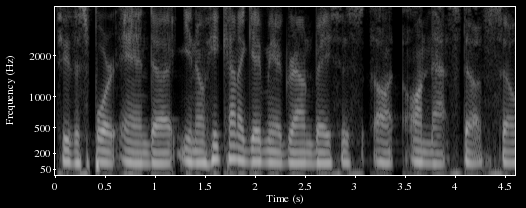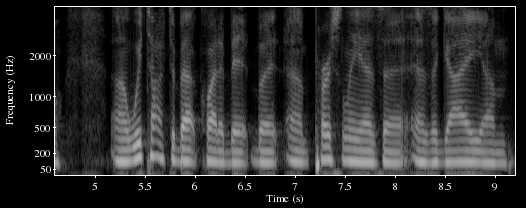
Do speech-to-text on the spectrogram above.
to the sport, and uh, you know, he kind of gave me a ground basis on, on that stuff. So uh, we talked about quite a bit, but uh, personally, as a as a guy um,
